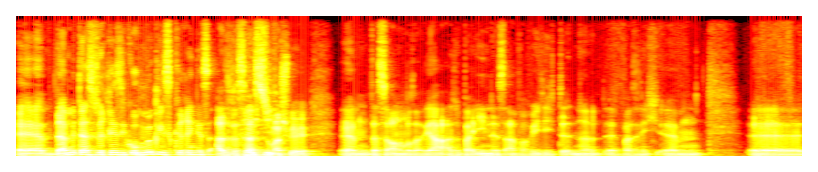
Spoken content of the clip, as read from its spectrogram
Äh, damit das Risiko möglichst gering ist. Also, das Richtig. heißt zum Beispiel, ähm, dass er auch nochmal sagt, ja, also bei Ihnen ist einfach wichtig, ne, äh, weiß ich nicht, ähm, äh,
